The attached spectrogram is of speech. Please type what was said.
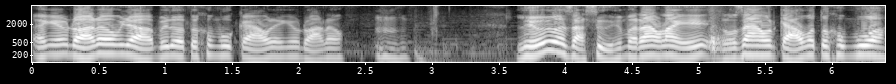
Anh em đoán không nhỉ? Bây giờ tôi không mua cáo thì anh em đoán không? Nếu mà giả sử như mà round này ấy Nó ra con cáo mà tôi không mua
